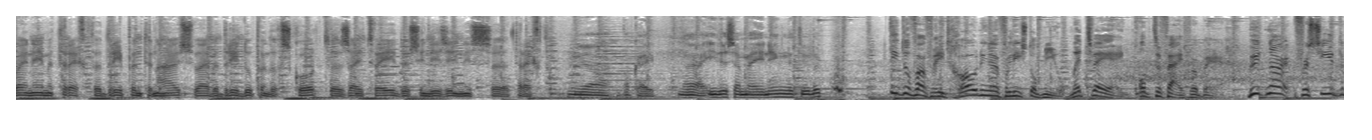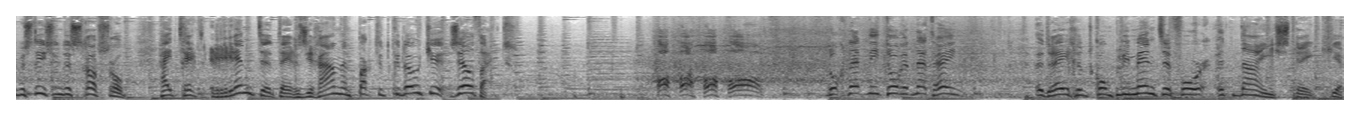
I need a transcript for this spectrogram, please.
wij nemen terecht eh, drie punten naar huis. Wij hebben drie doelpunten gescoord, eh, zij twee. Dus in die zin is terecht. Ja, oké. Nou ja, ieder zijn mening natuurlijk. Titelfavoriet Groningen verliest opnieuw met 2-1 op de Vijverberg. Butner versiert de beslissende strafschop. Hij trekt Rente tegen zich aan en pakt het cadeautje zelf uit. Nog net niet door het net heen. Het regent complimenten voor het naaistreekje.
